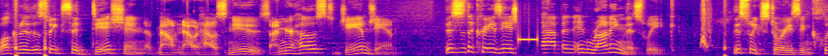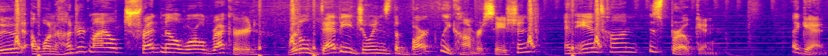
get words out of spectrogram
Welcome to this week's edition of Mountain Outhouse News. I'm your host, Jam Jam. This is the craziest that happened in running this week. This week's stories include a 100 mile treadmill world record, Little Debbie joins the Barkley conversation, and Anton is broken. Again.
